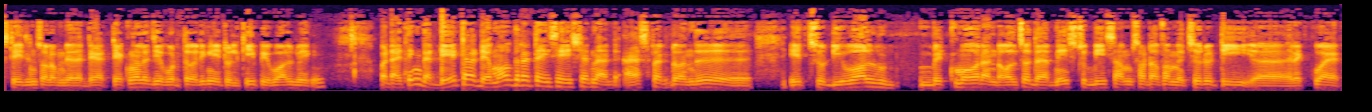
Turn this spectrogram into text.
ஸ்டேஜ்னு சொல்ல முடியாது. டெக்னாலஜியை பொறுத்த வரைக்கும் it will keep evolving but I think the data democratization aspect வந்து it should evolve bit more and also there needs to be some sort of a maturity uh, required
